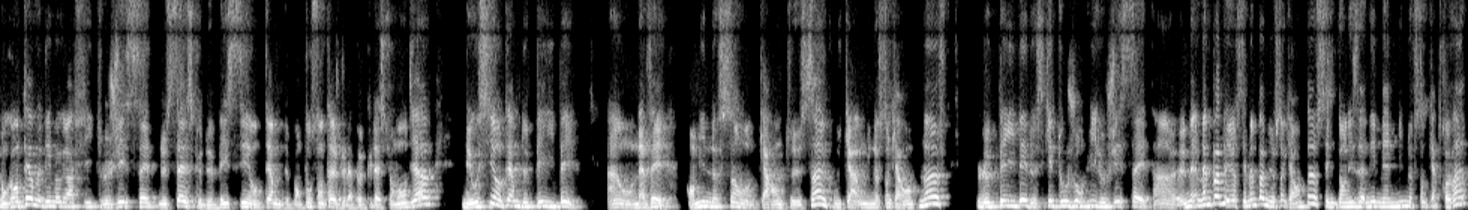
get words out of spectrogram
Donc en termes démographiques, le G7 ne cesse que de baisser en termes de en pourcentage de la population mondiale, mais aussi en termes de PIB. Hein, on avait en 1945 ou 1949 le PIB de ce qui est aujourd'hui le G7, hein, même pas d'ailleurs, c'est même pas 1949, c'est dans les années même 1980,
